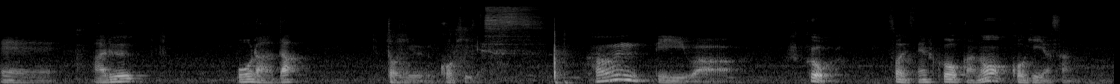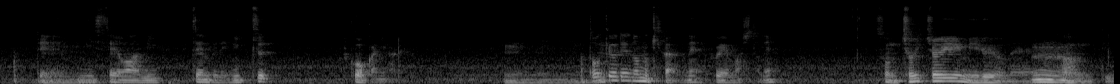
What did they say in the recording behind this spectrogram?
えーアルボラダというコーヒーです。カウンティは福岡？そうですね。福岡のコーヒー屋さんでうん店はみ全部で3つ福岡にある、うん。まあ東京で飲む機会もね増えましたね。そのちょいちょい見るよね、うん。カウンティっ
